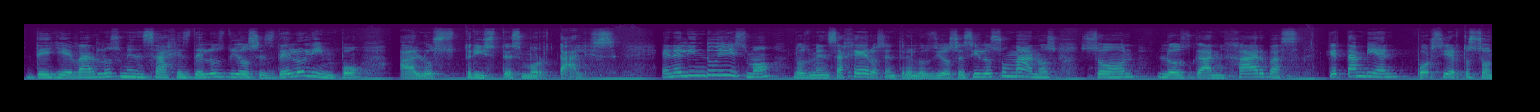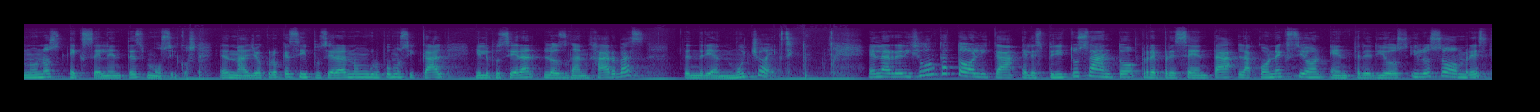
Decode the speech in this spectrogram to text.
de llevar los mensajes de los dioses del Olimpo a los tristes mortales. En el hinduismo, los mensajeros entre los dioses y los humanos son los Ganjarbas, que también, por cierto, son unos excelentes músicos. Es más, yo creo que si pusieran un grupo musical y le pusieran los Ganjarbas, tendrían mucho éxito. En la religión católica, el Espíritu Santo representa la conexión entre Dios y los hombres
